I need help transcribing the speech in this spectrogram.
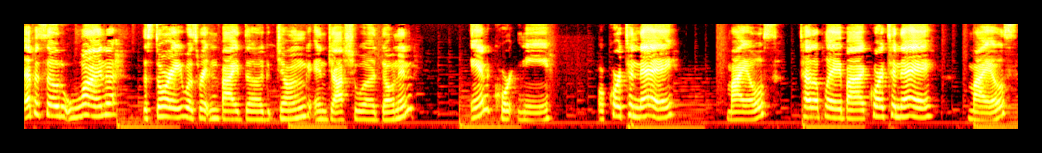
Episode one, the story was written by Doug Jung and Joshua Donen and Courtney or Courtenay Miles, teleplay by Courtenay Miles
